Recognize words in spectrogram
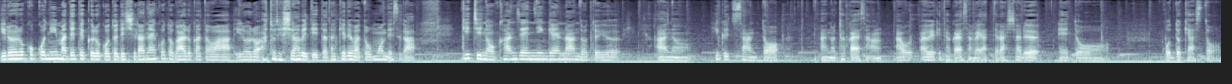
いろいろここに今出てくることで知らないことがある方はいろいろ後で調べていただければと思うんですが「議地の完全人間ランド」というあの樋口さんとあの高谷さん青柳高谷さんがやってらっしゃる、えーと、ポッドキャスト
